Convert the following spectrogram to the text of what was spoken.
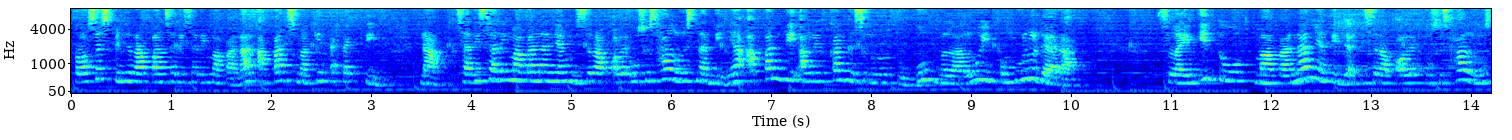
proses penyerapan sari-sari makanan akan semakin efektif. Nah, sari-sari makanan yang diserap oleh usus halus nantinya akan dialirkan ke seluruh tubuh melalui pembuluh darah. Selain itu, makanan yang tidak diserap oleh usus halus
